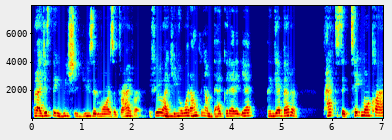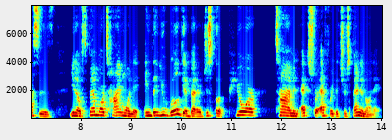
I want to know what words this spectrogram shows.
But I just think we should use it more as a driver. If you're like, mm-hmm. you know what, I don't think I'm that good at it yet, then get better. Practice it, take more classes, you know, spend more time on it. And then you will get better just for the pure time and extra effort that you're spending on it.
